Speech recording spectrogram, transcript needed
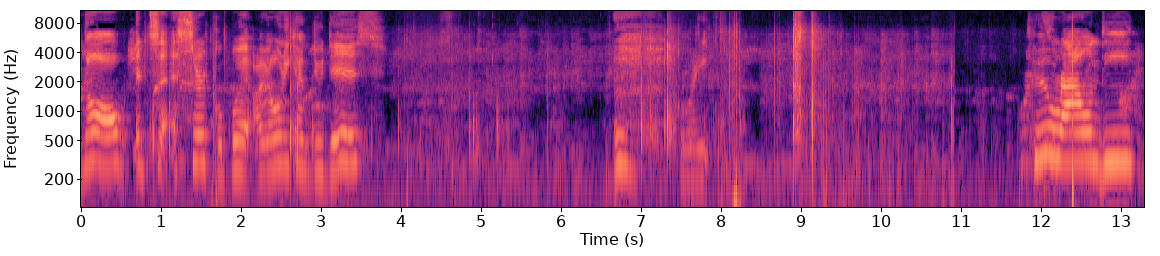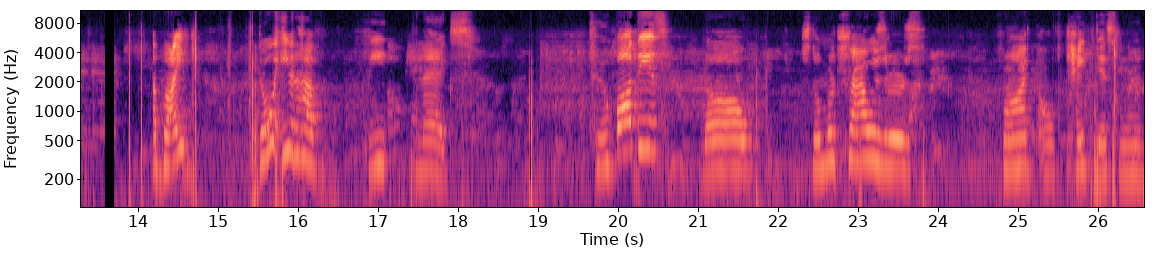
No, it's a, circle, but I only can do this. Great. Two roundy. A bike? Don't even have feet, legs. Two bodies? No. There's no more trousers. Fine, I'll take this one.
